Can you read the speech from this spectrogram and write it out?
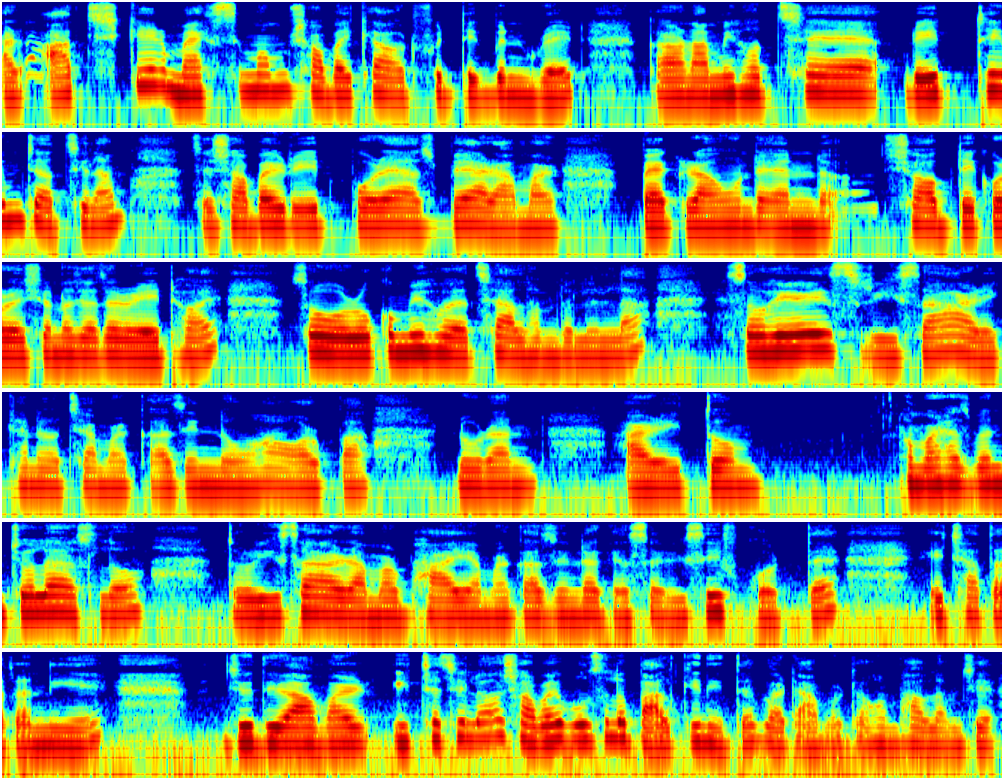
আর আজকের ম্যাক্সিমাম সবাইকে আউটফিট দেখবেন রেড কারণ আমি হচ্ছে রেড থিম চাচ্ছিলাম। যে সবাই রেড পরে আসবে, আর আমার ব্যাকগ্রাউন্ড অ্যান্ড সব ডেকোরেশনও যাতে রেড হয়। সো ওরকমই হয়েছে, আলহামদুলিল্লাহ। সো হেয়ার ইজ রিসা আর এখানে হচ্ছে আমার কাজিন নোহা অর্পা, নুরান, আর এই তো আমার হাজব্যান্ড চলে আসলো। তো রিসা আর আমার ভাই, আমার কাজিনরা গেছে রিসিভ করতে এই ছাতাটা নিয়ে। যদিও আমার ইচ্ছা ছিল সবাই বলছিল পালকি নিতে বাট আমি তখন ভাবলাম যে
